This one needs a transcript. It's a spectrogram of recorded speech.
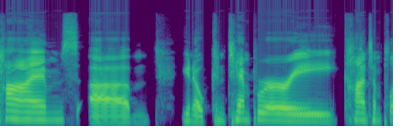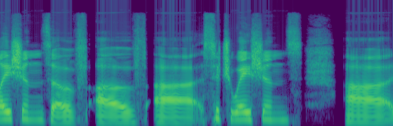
times, um, you know, contemporary contemplations of of uh, situations, uh,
